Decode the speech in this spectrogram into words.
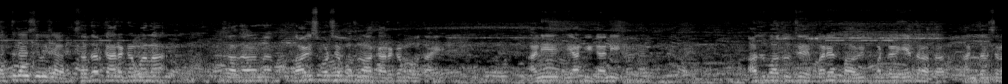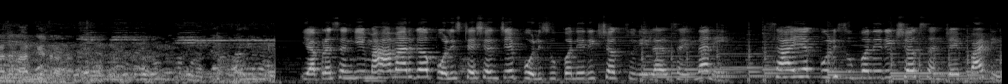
रक्तदान शिबिर सदर कार्यक्रमाला साधारण बावीस वर्षापासून हा कार्यक्रम होत आहे. आणि या ठिकाणी आजूबाजूचे बरेच भाविक मंडळी येत राहतात आणि दर्शनाचा लाभ घेत राहतात. या प्रसंगी महामार्ग पोलीस स्टेशनचे पोलीस उपनिरीक्षक सुनीलाल सैंदाने सहाय्यक पोलीस उपनिरीक्षक Sanjay Patil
